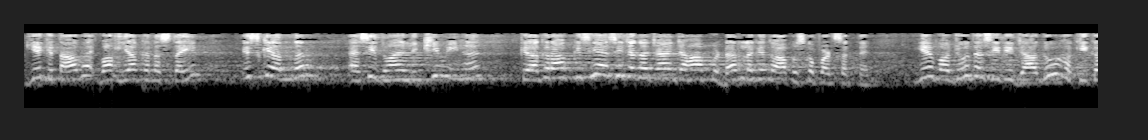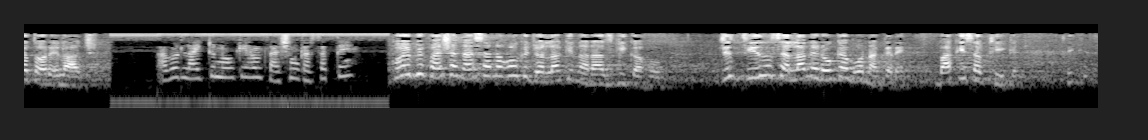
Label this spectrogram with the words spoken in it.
یہ کتاب ہے یا کنستین اس کے اندر ایسی دعائیں لکھی ہوئی ہیں کہ اگر آپ کسی ایسی جگہ جائیں جہاں آپ کو ڈر لگے تو آپ اس کو پڑھ سکتے ہیں۔ یہ موجود ہے سیدھی جادو حقیقت اور علاج۔ I would like to know کہ ہم فیشن کر سکتے ہیں؟ کوئی بھی فیشن ایسا نہ ہو کہ جو اللہ کی ناراضگی کا ہو۔ جس چیزوں سے اللہ نے روکا وہ نہ کریں باقی سب ٹھیک ہے۔ ٹھیک ہے۔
